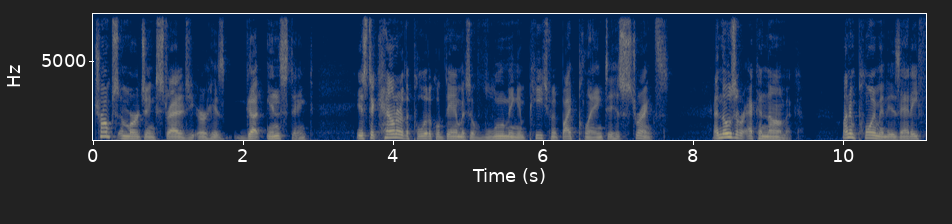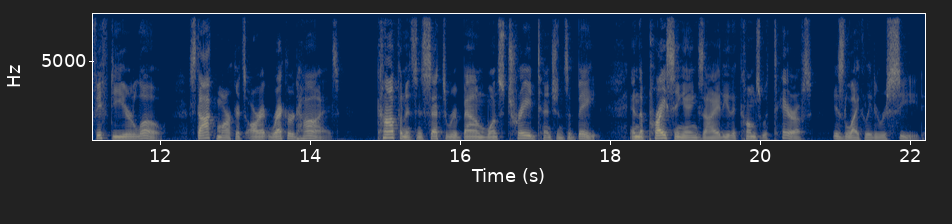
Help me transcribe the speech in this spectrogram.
Trump's emerging strategy or his gut instinct is to counter the political damage of looming impeachment by playing to his strengths. And those are economic. Unemployment is at a 50 year low. Stock markets are at record highs. Confidence is set to rebound once trade tensions abate, and the pricing anxiety that comes with tariffs is likely to recede.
